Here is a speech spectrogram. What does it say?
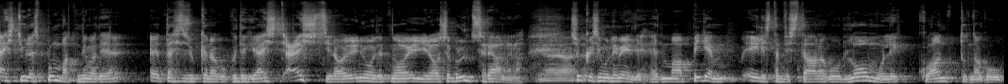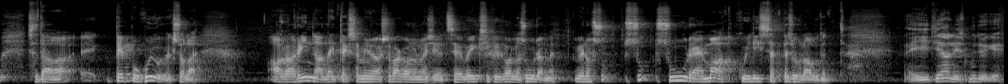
hästi üles pumbatud niimoodi, et hästi sihuke nagu kuidagi hästi-hästi no niimoodi, et no ei, no see pole üldse reaalne noh. sihuke asi mulle ei meeldi, et ma pigem eelistan vist seda nagu loomulikku antud nagu seda pepu kuju, eks ole. aga rinnad näiteks on minu jaoks väga oluline asi, et see võiks ikkagi olla suurem, et või noh su, su, suuremad kui lihtsalt pesulaud, et. ideaalis muidugi.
